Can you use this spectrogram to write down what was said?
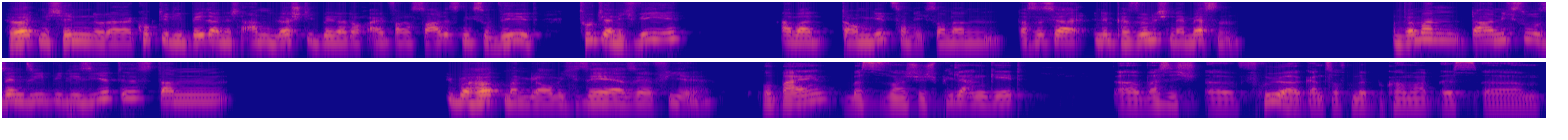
hör halt nicht hin oder guck dir die Bilder nicht an, lösch die Bilder doch einfach, ist doch alles nicht so wild, tut ja nicht weh. Aber darum geht es ja nicht, sondern das ist ja in dem persönlichen Ermessen. Und wenn man da nicht so sensibilisiert ist, dann überhört man, glaube ich, sehr, sehr viel. Wobei, was zum Beispiel Spiele angeht, äh, was ich äh, früher ganz oft mitbekommen habe, ist, ähm,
